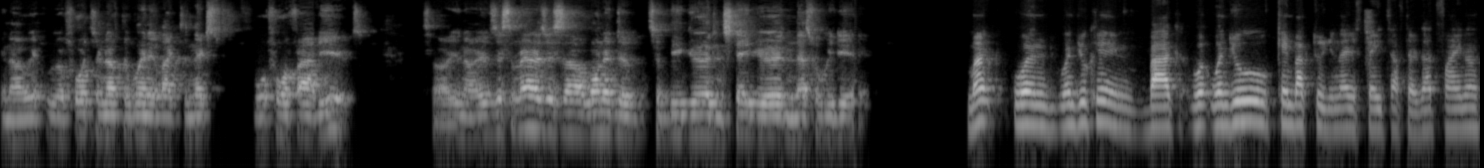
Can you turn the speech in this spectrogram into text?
You know, we, we were fortunate enough to win it like the next four, four or five years. So you know, it was just a matter of just uh, wanted to to be good and stay good, and that's what we did. Mike, when when you came back, when you came back to the United States after that final,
